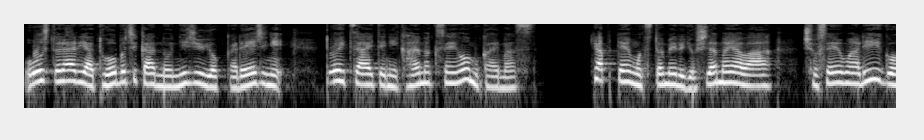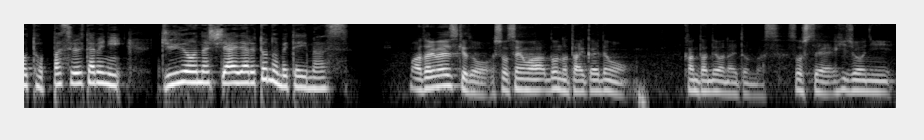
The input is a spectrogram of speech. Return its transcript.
オーストラリア東部時間の24日0時に、ドイツ相手に開幕戦を迎えます。キャプテンを務める吉田麻也は、初戦はリーグを突破するために重要な試合であると述べています。ま当たり前ですけど、初戦はどんな大会でも簡単ではないと思います。そして非常に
